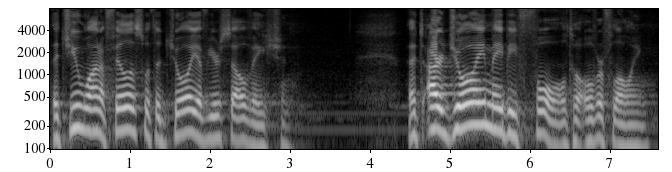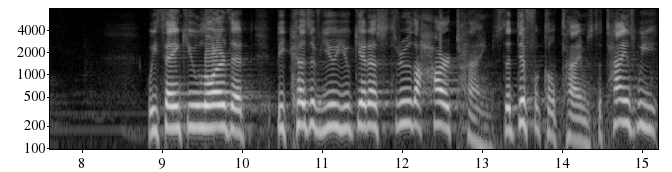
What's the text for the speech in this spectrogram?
that you want to fill us with the joy of your salvation, that our joy may be full to overflowing. We thank you, Lord, that because of you, you get us through the hard times, the difficult times, the times we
